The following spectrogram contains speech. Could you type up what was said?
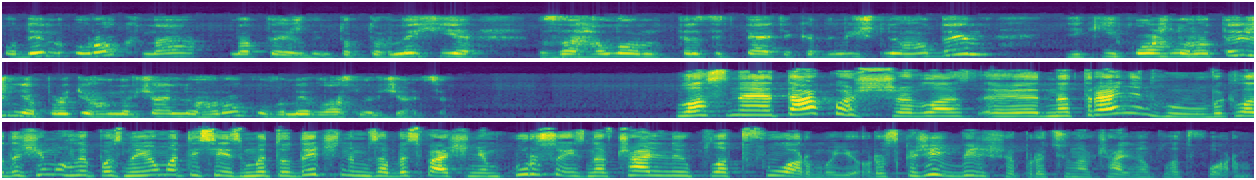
один урок на, на тиждень. Тобто в них є загалом 35 академічних годин, які кожного тижня протягом навчального року вони власне вчаться. Власне, також влас- е, на тренінгу викладачі могли познайомитися із методичним забезпеченням курсу і з навчальною платформою. Розкажіть більше про цю навчальну платформу.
